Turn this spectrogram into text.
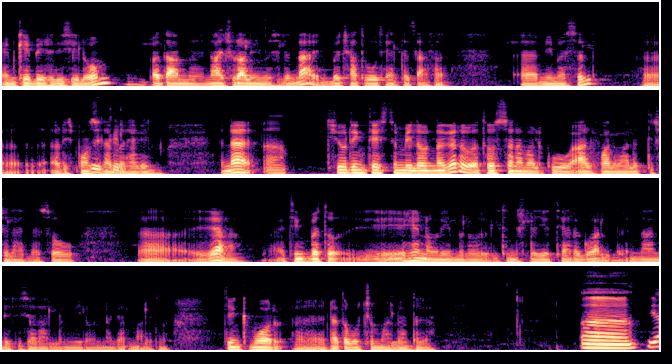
MKBHD ሲለውም በጣም natural የሚመስል እና በ chat bot ያልተጻፈ የሚመስል response ነበር ያገኘው። እና Turing test የሚለውን ነገር በተወሰነ መልኩ አልፏል ማለት ትችላለህ Yeah ይሄ ነው እኔ የምለው ትንሽ ለየት ያደርገዋል እና እንዴት ይሰራል የሚለውን ነገር ማለት ነው። think more ነጥቦችም አሉ አንተ ጋር Yeah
